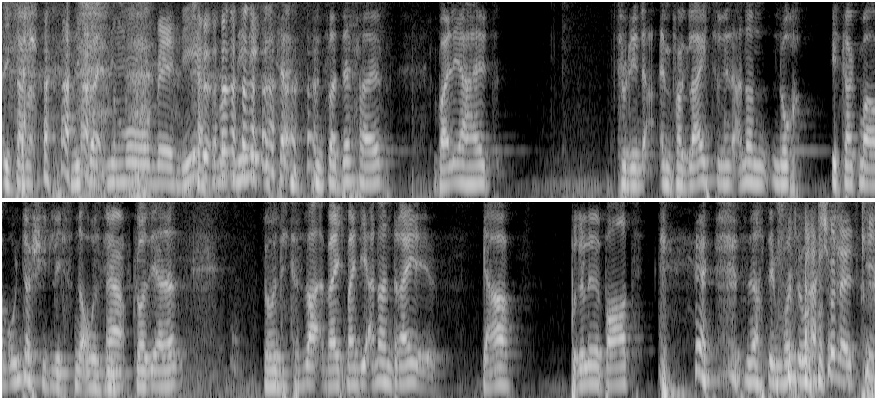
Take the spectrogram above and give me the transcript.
ich sag mal, nicht, weil, nicht, Moment. Nee, nee, nee, ich sag, und zwar deshalb, weil er halt zu den, im Vergleich zu den anderen noch, ich sag mal, am unterschiedlichsten aussieht. Ja. Quasi, wenn man sich das war, weil ich meine, die anderen drei, ja, Brille, Bart, nach dem Motto, Ja, schon als Kind.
